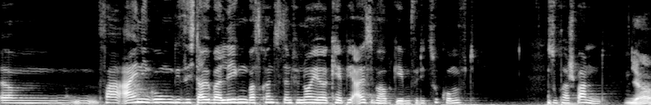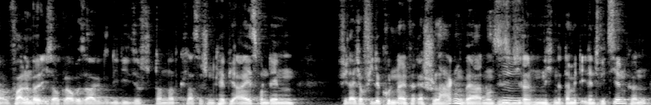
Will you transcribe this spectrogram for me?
ähm, Vereinigungen, die sich da überlegen, was könnte es denn für neue KPIs überhaupt geben für die Zukunft. Super spannend. Ja, vor allem, weil ich auch glaube, sage, die, diese standardklassischen KPIs, von denen vielleicht auch viele Kunden einfach erschlagen werden und sie sich dann nicht damit identifizieren können,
